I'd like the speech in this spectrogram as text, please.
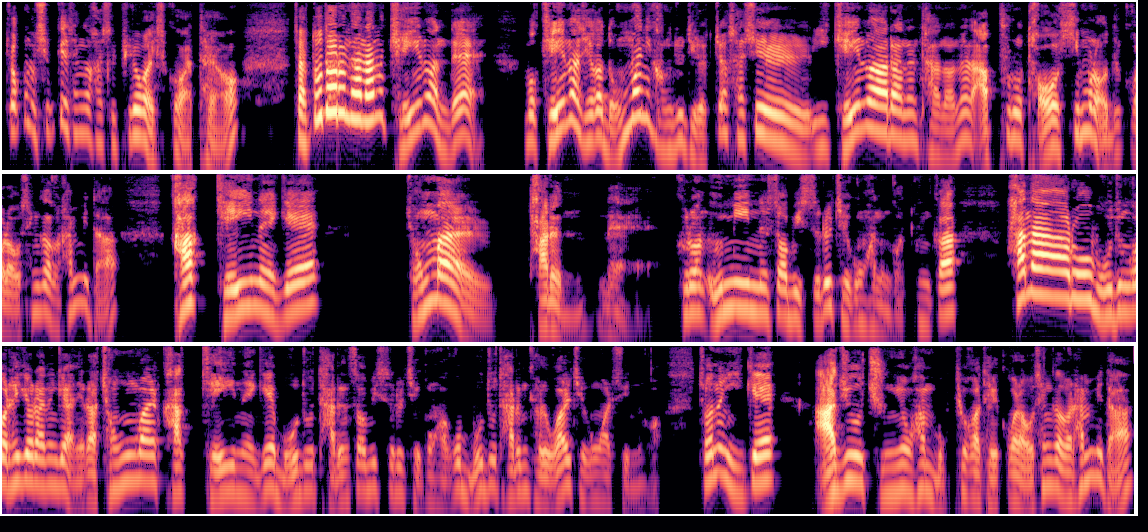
조금 쉽게 생각하실 필요가 있을 것 같아요. 자 또 다른 하나는 개인화인데 뭐 개인화 제가 너무 많이 강조드렸죠. 사실 이 개인화라는 단어는 앞으로 더 힘을 얻을 거라고 생각을 합니다. 각 개인에게 정말 다른 네, 그런 의미 있는 서비스를 제공하는 것. 그러니까 하나로 모든 걸 해결하는 게 아니라 정말 각 개인에게 모두 다른 서비스를 제공하고 모두 다른 결과를 제공할 수 있는 것. 저는 이게 아주 중요한 목표가 될 거라고 생각을 합니다.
